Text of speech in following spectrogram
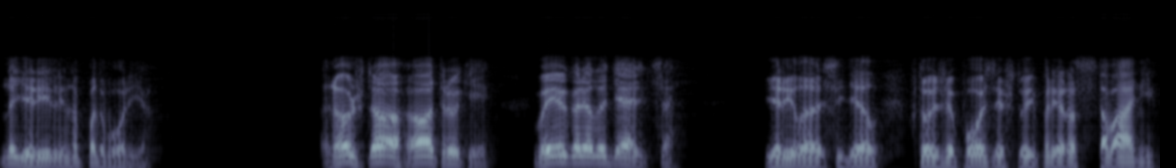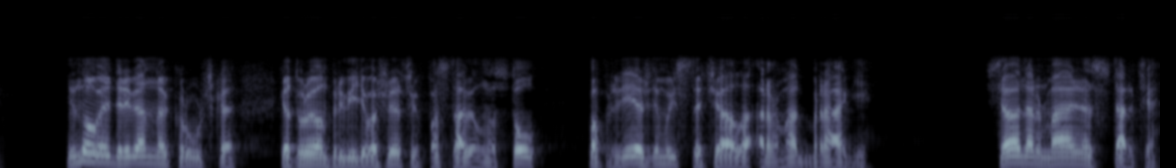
на Ерилина подворье. — Ну что, отруки, выгорело дельце? Ярила сидел в той же позе, что и при расставании, и новая деревянная кружка, которую он при виде вошедших поставил на стол, по-прежнему источала аромат браги. — Все нормально, старче.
